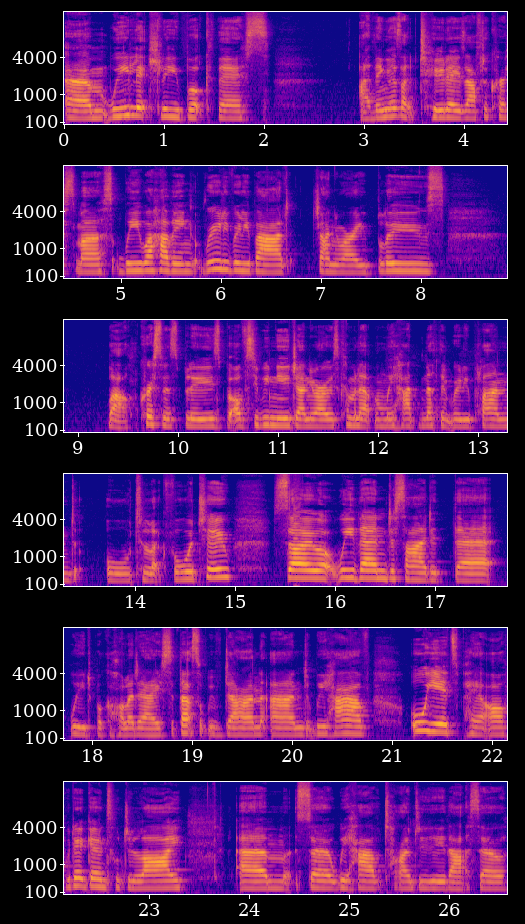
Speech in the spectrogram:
Um, we literally booked this I think it was like two days after Christmas. We were having really, really bad January blues. Well, Christmas blues, but obviously we knew January was coming up and we had nothing really planned or to look forward to. So we then decided that we'd book a holiday. So that's what we've done and we have all year to pay it off. We don't go until July. Um, so we have time to do that. So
